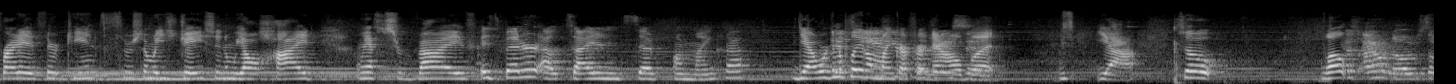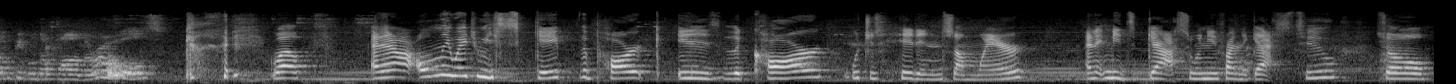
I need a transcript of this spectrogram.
Friday the 13th through somebody's Jason and we all hide and we have to survive. It's better outside instead of on Minecraft. Yeah, we're gonna It's play it on Minecraft right now, but yeah. So, well, Because I don't know, some people don't follow the rules. well, and then our only way to escape the park is the car, which is hidden somewhere, and it needs gas, so we need to find the gas too. So,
